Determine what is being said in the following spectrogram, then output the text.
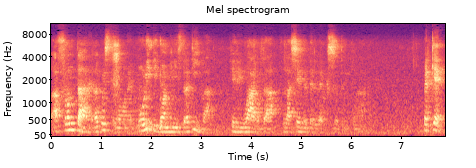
affrontare la questione politico-amministrativa che riguarda la sede dell'ex tribunale. Perché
